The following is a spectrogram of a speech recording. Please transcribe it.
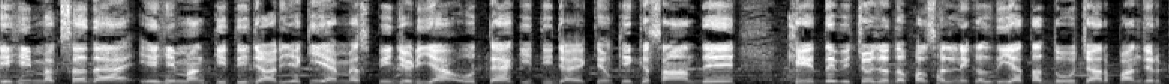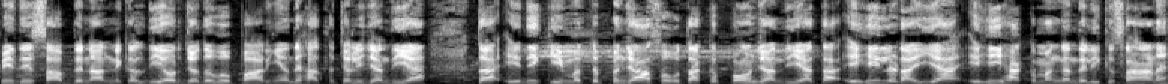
ਇਹੀ ਮਕਸਦ ਹੈ, ਇਹੀ ਮੰਗ ਕੀਤੀ ਜਾ ਰਹੀ ਹੈ ਕਿ ਐਮਐਸਪੀ ਜਿਹੜੀ ਆ ਉਹ ਤੈਅ ਕੀਤੀ ਜਾਏ, ਕਿਉਂਕਿ ਕਿਸਾਨ ਦੇ ਖੇਤ ਦੇ ਵਿੱਚੋਂ ਜਦੋਂ ਫਸਲ ਨਿਕਲਦੀ ਆ ਤਾਂ 2 4 5 ਰੁਪਏ ਦੇ ਹਿਸਾਬ ਦੇ ਨਾਲ ਨਿਕਲਦੀ ਆ ਔਰ ਜਦੋਂ ਵਪਾਰੀਆਂ ਦੇ ਹੱਥ ਚਲੀ ਜਾਂਦੀ ਆ ਤਾਂ ਇਹਦੀ ਕੀਮਤ 50 100 ਤੱਕ ਪਹੁੰਚ ਜਾਂਦੀ ਆ ਤਾਂ ਇਹੀ ਲੜਾਈ ਆ, ਇਹੀ ਹੱਕ ਮੰਗਣ ਦੇ ਲਈ ਕਿਸਾਨ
